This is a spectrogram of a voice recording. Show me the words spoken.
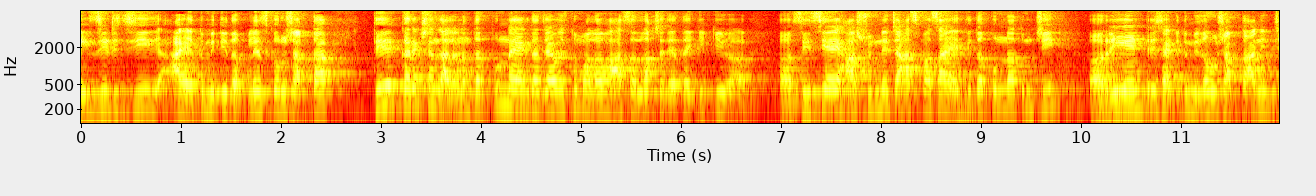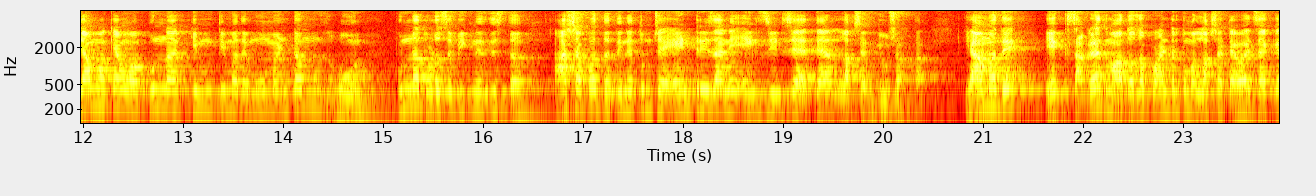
एक्झिट जी आहे तुम्ही तिथं प्लेस करू शकता. ते करेक्शन झाल्यानंतर पुन्हा एकदा ज्यावेळेस तुम्हाला असं लक्षात येत आहे की की सी सी आय हा शून्यच्या आसपास आहे तिथं पुन्हा तुमची री एंट्रीसाठी तुम्ही जाऊ शकता आणि जेव्हा केव्हा पुन्हा किमतीमध्ये मुवमेंटम होऊन पुन्हा थोडंसं विकनेस दिसतं अशा पद्धतीने तुमच्या एंट्रीज आणि एक्झिट ज्या आहेत त्या लक्षात घेऊ शकता. ह्यामध्ये एक सगळ्यात महत्त्वाचा पॉईंट तर तुम्हाला लक्षात ठेवायचा आहे की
